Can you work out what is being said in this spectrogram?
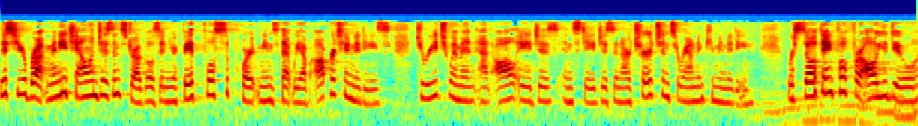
This year brought many challenges and struggles, and your faithful support means that we have opportunities to reach women at all ages and stages in our church and surrounding community. We're so thankful for all you do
